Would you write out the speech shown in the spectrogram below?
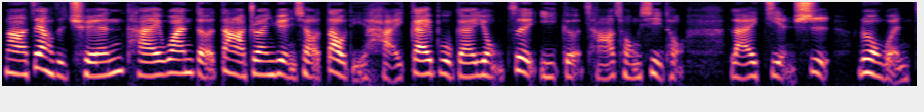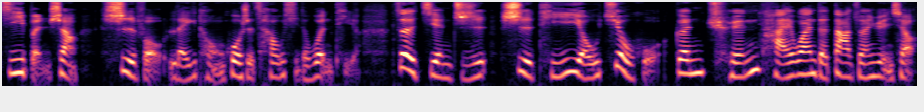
那这样子，全台湾的大专院校到底还该不该用这一个查重系统来检视论文，基本上是否雷同或是抄袭的问题啊？这简直是提油救火，跟全台湾的大专院校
